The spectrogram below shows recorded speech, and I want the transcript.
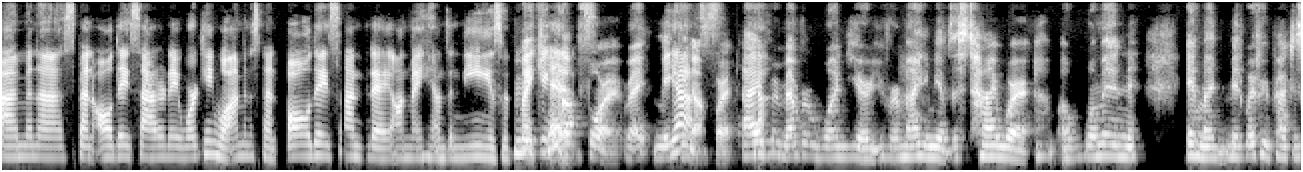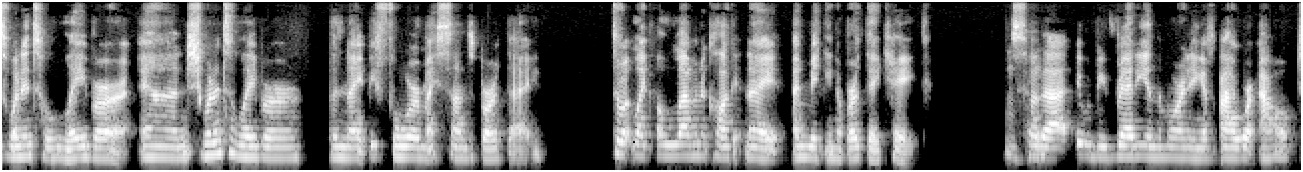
I'm going to spend all day Saturday working. Well, I'm going to spend all day Sunday on my hands and knees with Making my kids. Making up for it, right? Making yes. up for it. I Yeah. remember one year, you reminded me of this time where um, a woman in my midwifery practice went into labor and she went into labor the night before my son's birthday. So at like 11 o'clock at night, I'm making a birthday cake so Mhm. that it would be ready in the morning if I were out.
